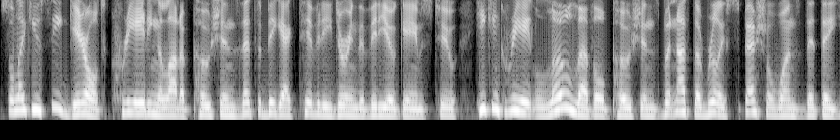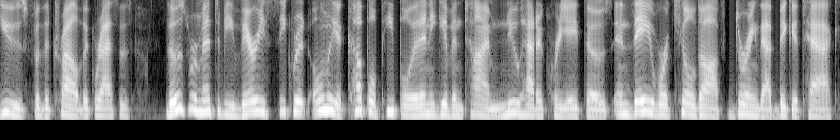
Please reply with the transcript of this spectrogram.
So, like you see Geralt creating a lot of potions, that's a big activity during the video games too. He can create low level potions, but not the really special ones that they use for the Trial of the Grasses those were meant to be very secret, only a couple people at any given time knew how to create those, and they were killed off during that big attack.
